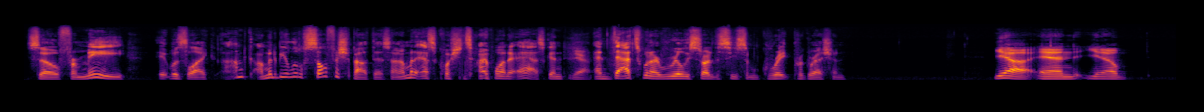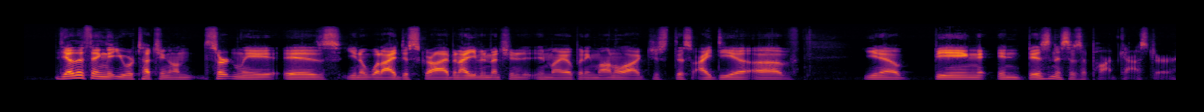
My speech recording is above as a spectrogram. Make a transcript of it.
So for me, it was like I'm I'm going to be a little selfish about this, and I'm going to ask questions I want to ask, and yeah. and that's when I really started to see some great progression. Yeah, and you know, the other thing that you were touching on certainly is you know what I describe, and I even mentioned it in my opening monologue, just this idea of you know, being in business as a podcaster.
